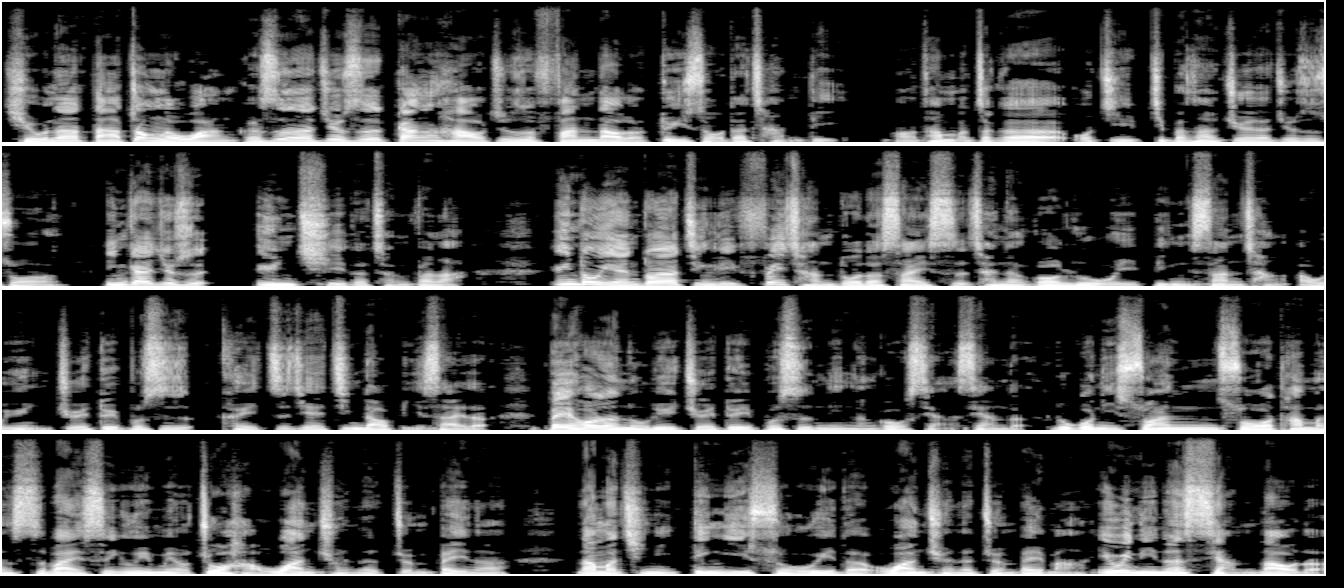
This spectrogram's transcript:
球呢打中了网，可是呢就是刚好就是翻到了对手的场地哦。他们这个我基基本上觉得就是说，应该就是运气的成分啊。运动员都要经历非常多的赛事才能够入围并上场奥运，绝对不是可以直接进到比赛的。背后的努力绝对不是你能够想象的。如果你酸说他们失败是因为没有做好万全的准备呢？那么，请你定义所谓的万全的准备嘛？因为你能想到的，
